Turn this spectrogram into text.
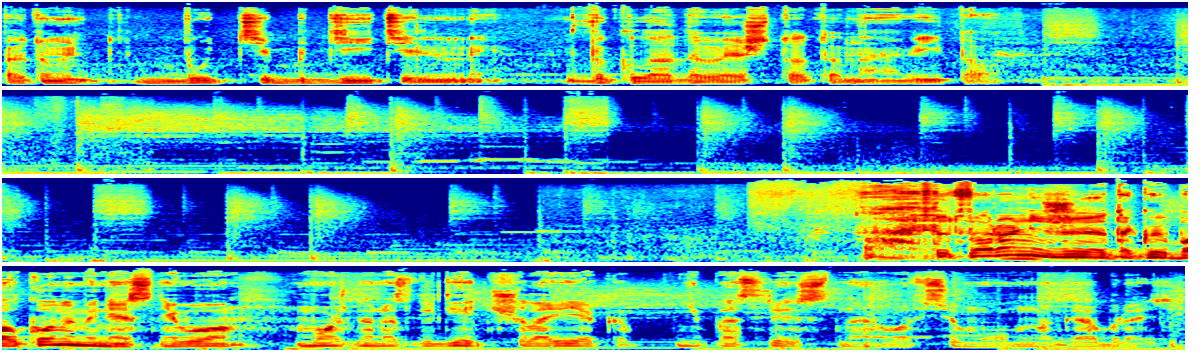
Поэтому будьте бдительны, выкладывая что-то на Авито. Тут в Воронеже такой балкон у меня, с него можно разглядеть человека непосредственно во всем его многообразии.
